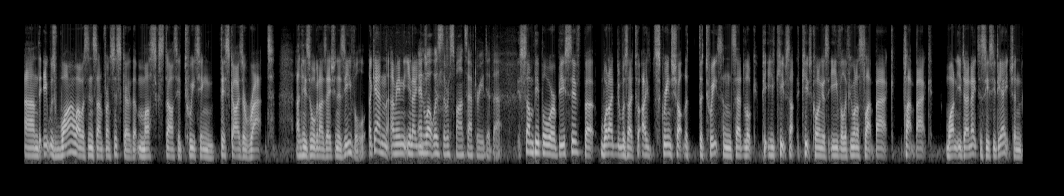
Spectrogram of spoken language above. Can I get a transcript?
And it was while I was in San Francisco that Musk started tweeting, "This guy's a rat, and his organization is evil." Again, I mean, you know. You and what was the response after he did that? Some people were abusive, but what I did was I, t- I screenshot the, the tweets and said, "Look, he keeps keeps calling us evil. If you want to slap back, clap back, why don't you donate to CCDH? And,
